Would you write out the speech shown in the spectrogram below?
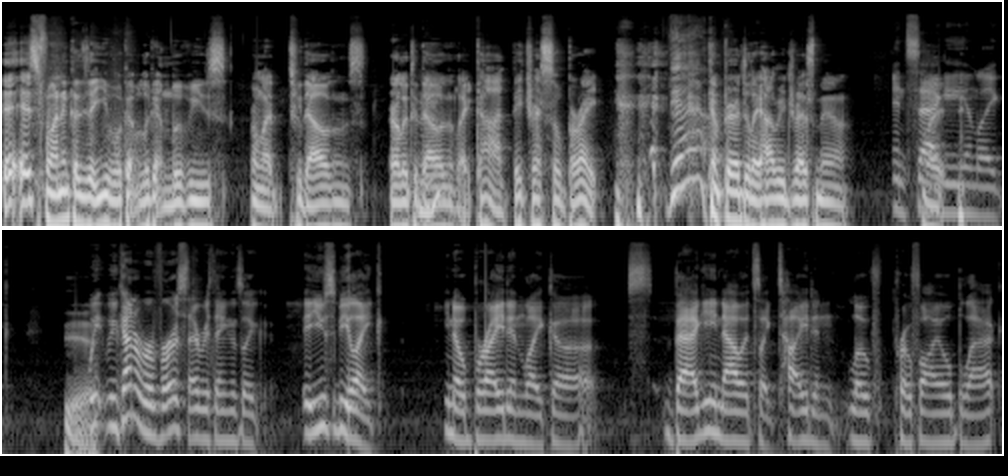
it, it's funny because you look up look at movies from like 2000s, early 2000s, like God, they dress so bright yeah compared to like how we dress now. and saggy and like Yeah. we we kind of reversed everything. It's like it used to be like you know bright and like uh baggy. Now it's like tight and low profile, black.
